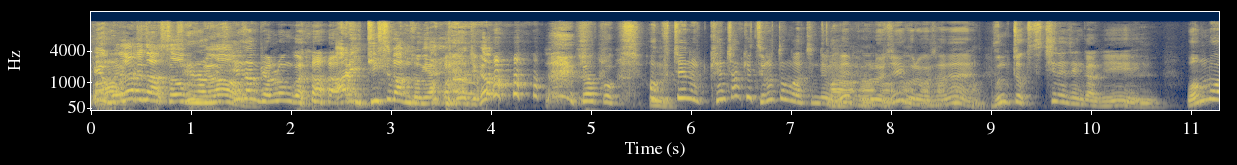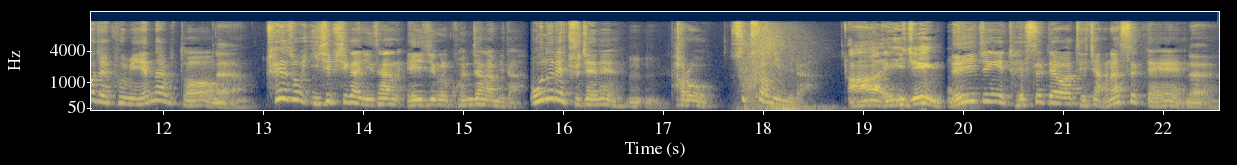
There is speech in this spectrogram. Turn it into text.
이거 왜 가져나왔어, 세상, 그러면? 세상 별론 거야. 아니, 디스 방송이야, 이거 지금? 그래갖고 아 그때는 괜찮게 들었던 것 같은데 왜 어, 별로지? 어, 어, 어, 그러고서는 어, 어. 문득 스치는 생각이 음. 1MORE 제품이 옛날부터 네. 최소 20시간 이상 aging을 권장합니다. 오늘의 주제는 음, 음. 바로 숙성입니다. 아, aging? aging이 됐을 때와 되지 않았을 때 네.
